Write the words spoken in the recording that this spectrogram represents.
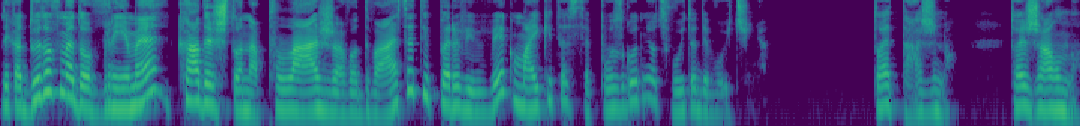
дека дојдовме до време каде што на плажа во 21 век мајките се позгодни од своите девојчиња. Тоа е тажно. Тоа е жално.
